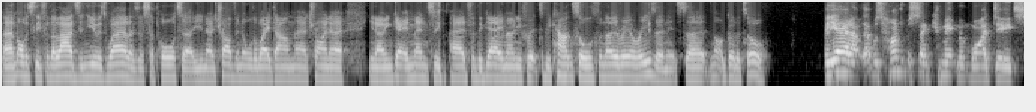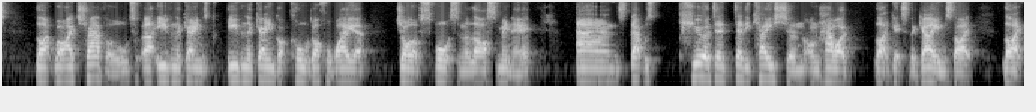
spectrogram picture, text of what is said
Um, obviously for the lads and you as well as a supporter, you know, traveling all the way down there, trying to, you know, and getting mentally prepared for the game, only for it to be cancelled for no real reason. It's uh, not good at all. But yeah, that, that was hundred percent commitment. Why I did, like where I travelled, uh, even the games, even the game got called off away at Jollof Sports in the last minute, and that was pure de- dedication on how I like get to the games, like like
